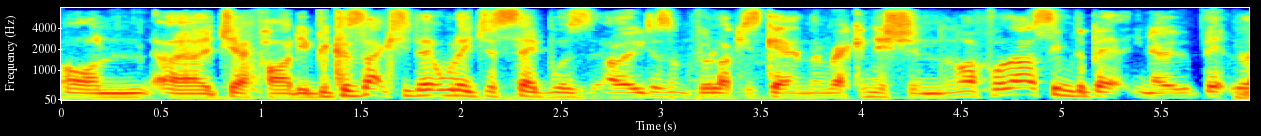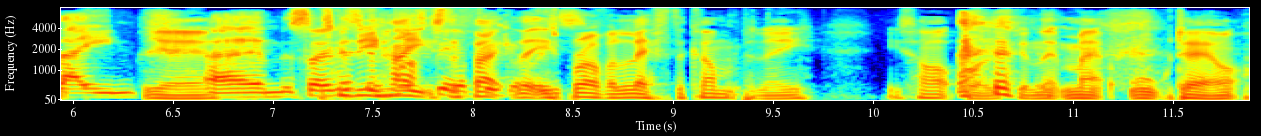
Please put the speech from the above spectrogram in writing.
on uh, Jeff Hardy? Because actually, they, all they just said was, "Oh, he doesn't feel like he's getting the recognition," and I thought that seemed a bit, you know, a bit lame. Yeah. Um, so because he hates be the fact that his brother left the company. He's heartbroken that Matt walked out.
